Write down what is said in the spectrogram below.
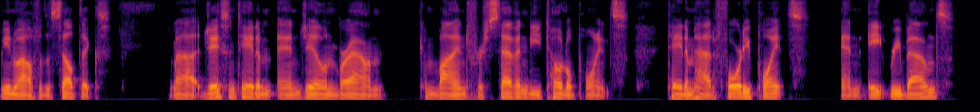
Meanwhile, for the Celtics, uh, Jayson Tatum and Jaylen Brown combined for 70 total points. Tatum had 40 points and eight rebounds.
